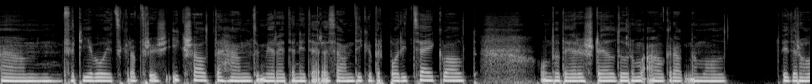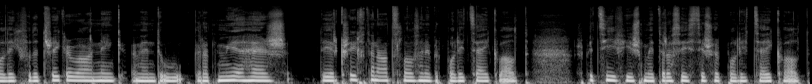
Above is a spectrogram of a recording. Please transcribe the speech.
Ähm, für die, die jetzt gerade frisch eingeschaltet haben, wir reden in dieser Sendung über Polizeigewalt und an dieser Stelle darum auch gerade nochmal die Wiederholung von der Triggerwarnung. Wenn du gerade Mühe hast, dir Geschichten anzuhören über Polizeigewalt, spezifisch mit rassistischer Polizeigewalt,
